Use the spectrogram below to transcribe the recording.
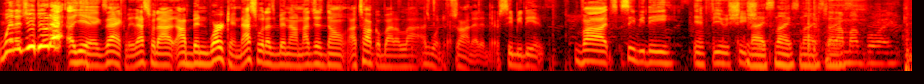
When did you do that? Uh, yeah, exactly. That's what I, I've been working. That's what has been on. I just don't. I talk about it a lot. I just wanted to shine that in there. CBD vibes, CBD infused shisha. Nice, nice, nice, Shout out nice. my boy.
